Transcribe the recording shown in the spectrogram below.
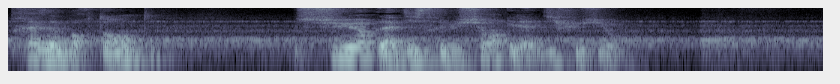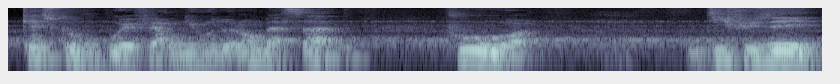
très importante sur la distribution et la diffusion. Qu'est-ce que vous pouvez faire au niveau de l'ambassade pour diffuser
